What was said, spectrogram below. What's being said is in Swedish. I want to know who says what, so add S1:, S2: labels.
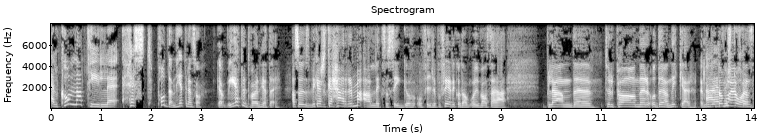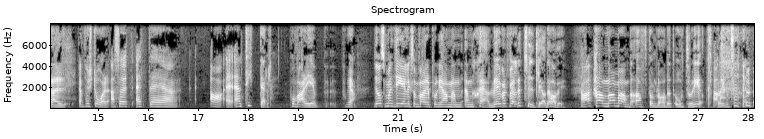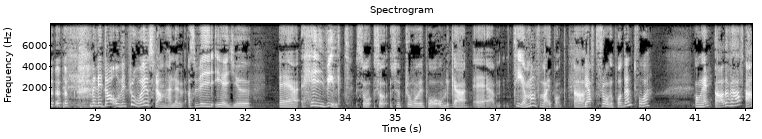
S1: Välkomna till eh, Höstpodden, heter den så?
S2: Jag vet inte vad den heter. Alltså vi kanske ska härma Alex och Sigge och, och Filip och Fredrik och dem och vara så här bland eh, tulpaner och dönickar. Eller,
S1: Ja,
S2: de har
S1: förstår.
S2: ofta en så här,
S1: Jag förstår. Alltså ett, ett, eh, ja, en titel på varje program.
S2: ja som man ger liksom varje program en, en själ. Vi har ju varit väldigt tydliga, det har vi.
S1: Ja.
S2: Hanna, Amanda, Aftonbladet, otrohet. Punkt.
S1: Men idag, och vi provar ju oss fram här nu. Alltså vi är ju eh, hej vilt så, så, så provar vi på olika eh, teman för varje podd.
S2: Ja.
S1: Vi har haft frågepodden två gånger.
S2: ja, det har vi haft.
S1: Ja.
